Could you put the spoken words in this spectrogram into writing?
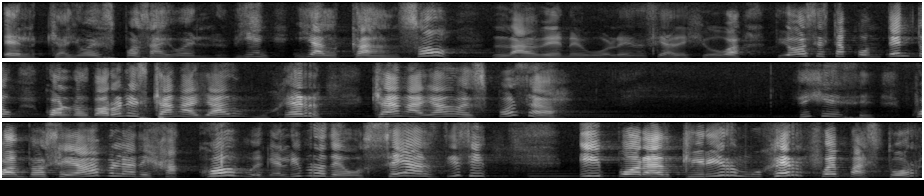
El que halló esposa halló el bien y alcanzó la benevolencia de Jehová. Dios está contento con los varones que han hallado mujer, que han hallado esposa. Fíjese, cuando se habla de Jacob en el libro de Oseas, dice, y por adquirir mujer fue pastor.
